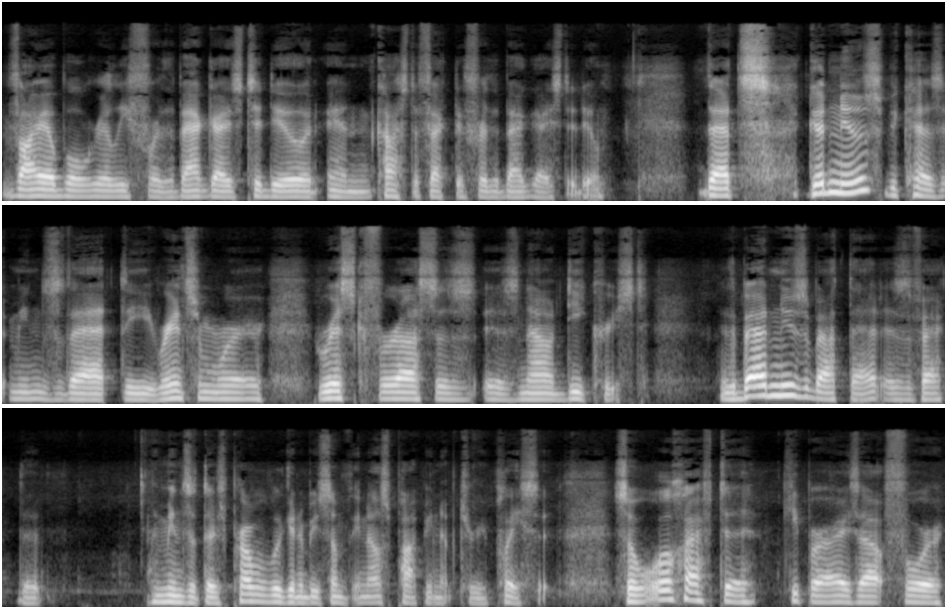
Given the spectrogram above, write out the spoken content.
viable really for the bad guys to do and, and cost effective for the bad guys to do. That's good news because it means that the ransomware risk for us is, is now decreased. The bad news about that is the fact that it means that there's probably going to be something else popping up to replace it. So we'll have to keep our eyes out for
